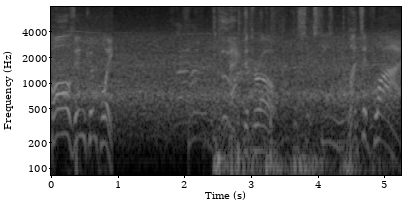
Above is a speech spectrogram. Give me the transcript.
falls incomplete. Back to throw. Lets it fly.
